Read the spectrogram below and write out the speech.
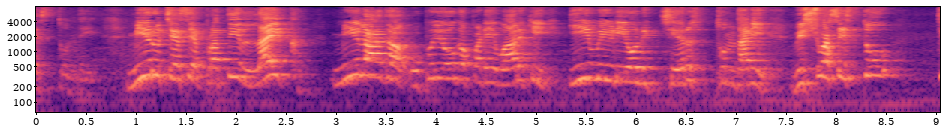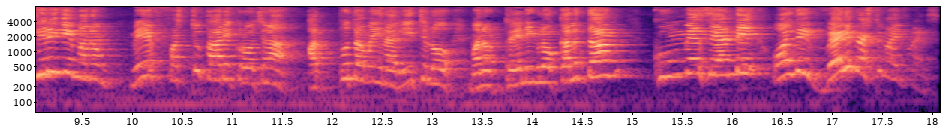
చేస్తుంది. మీరు చేసే ప్రతి లైక్ మీలాగా ఉపయోగపడే వారికి ఈ వీడియోని చేరుస్తుందని విశ్వసిస్తూ తిరిగి మనం మే ఫస్ట్ తారీఖు రోజున అద్భుతమైన రీతిలో మనం ట్రైనింగ్లో కలుద్దాం. కుమ్మేసేయండి. All the very best my friends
